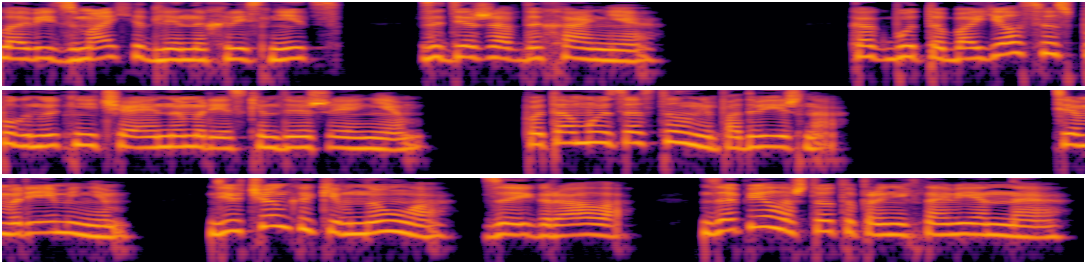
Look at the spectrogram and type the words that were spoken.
ловить взмахи длинных ресниц, задержав дыхание как будто боялся спугнуть нечаянным резким движением, потому и застыл неподвижно. Тем временем девчонка кивнула, заиграла, запела что-то проникновенное.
